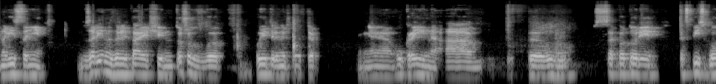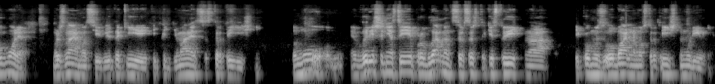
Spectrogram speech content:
на відстані, взагалі не залітаючи не то, що в повітряний простір е, України, а е, з акваторії Каспійського моря. Ми ж знаємо ці літаки, які піднімаються стратегічні. Тому вирішення цієї проблеми це все ж таки стоїть на якомусь глобальному стратегічному рівні.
